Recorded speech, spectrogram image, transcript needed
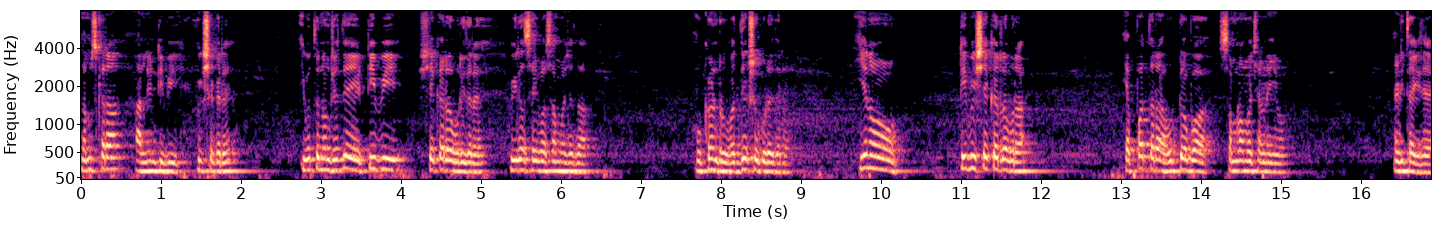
ನಮಸ್ಕಾರ, ಆನ್ಲೈನ್ ಟಿ ವಿ ವೀಕ್ಷಕರೇ. ಇವತ್ತು ನಮ್ಮ ಜೊತೆ ಟಿ ಬಿ ಶೇಖರ್ ಅವರಿದ್ದಾರೆ. ವೀರಶೈವ ಸಮಾಜದ ಮುಖಂಡರು, ಅಧ್ಯಕ್ಷರು ಕೂಡ ಇದ್ದಾರೆ. ಏನು ಟಿ ಶೇಖರ್ ಅವರ ಎಪ್ಪತ್ತರ ಹುಟ್ಟುಹಬ್ಬ ಸಂಭ್ರಮಾಚರಣೆಯು ನಡೀತಾ ಇದೆ.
